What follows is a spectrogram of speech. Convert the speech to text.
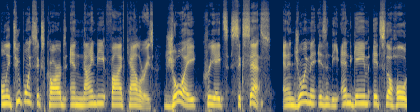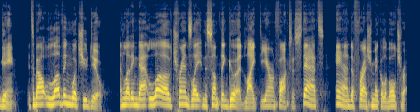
Only 2.6 carbs and 95 calories. Joy creates success. And enjoyment isn't the end game, it's the whole game. It's about loving what you do and letting that love translate into something good, like De'Aaron Fox's stats and a fresh Michelob Ultra.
